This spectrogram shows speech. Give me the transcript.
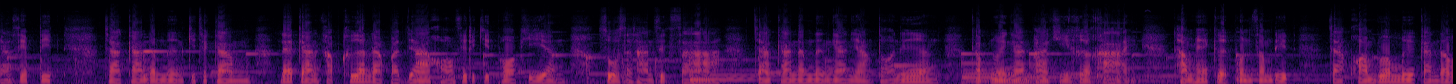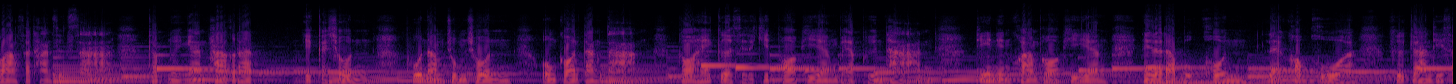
ยาเสพติด จากการดำเนินกิจกรรม และการขับเคลื่อนหลักปรัชญาของเศรษฐกิจพอเพียง สู่สถานศึกษา จากการดำเนินงานอย่างต่อเนื่อง กับหน่วยงานภาคีเครือข่ายทำให้เกิดผลสำฤทธิ์จากความร่วมมือกันระหว่างสถานศึกษา กับหน่วยงานภาครัฐ เอกชน ผู้นำชุมชน องค์กรต่างๆ ก่อให้เกิดเศรษฐกิจพอเพียงแบบพื้นฐาน ที่เน้นความพอเพียง ในระดับบุคคลและครอบครัว คือการที่ส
